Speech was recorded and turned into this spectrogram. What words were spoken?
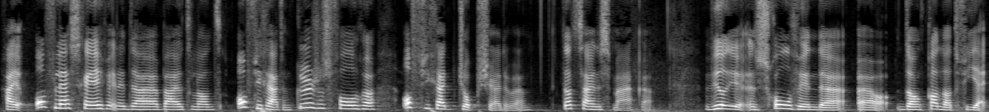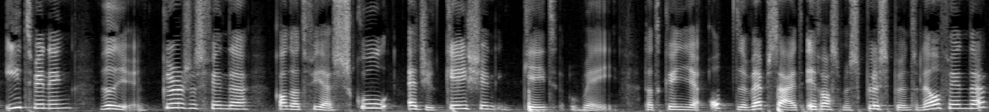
ga je of lesgeven in het buitenland, of je gaat een cursus volgen, of je gaat jobshadowen. Dat zijn de smaken. Wil je een school vinden, dan kan dat via e-twinning. Wil je een cursus vinden, kan dat via School Education Gateway. Dat kun je op de website erasmusplus.nl vinden.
